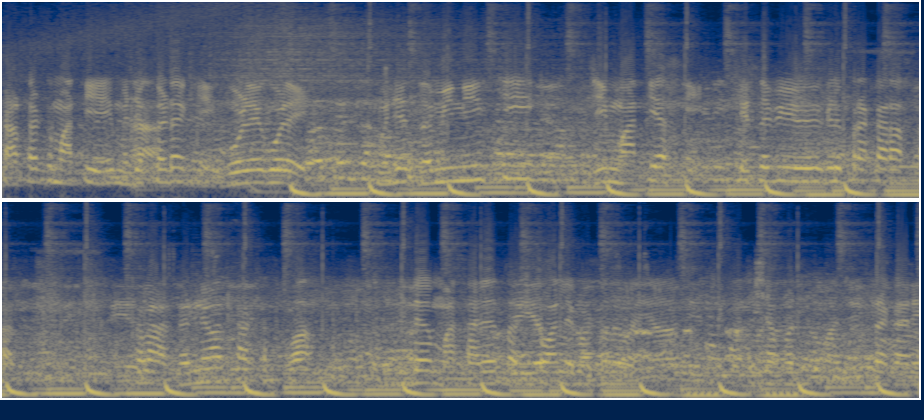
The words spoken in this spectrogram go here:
कातट माती आहे म्हणजे हा. कडक आहे गोळे गोळे. म्हणजे जमिनीची जी माती असते त्याचे वेगवेगळे प्रकार असतात. चला धन्यवाद काका. वा. इथं मसाल्याचा स्टॉल आहे बघा. अशा पद्धती प्रकारे.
